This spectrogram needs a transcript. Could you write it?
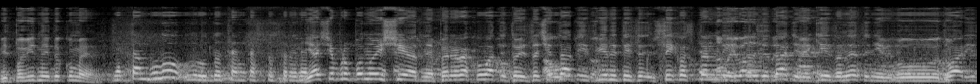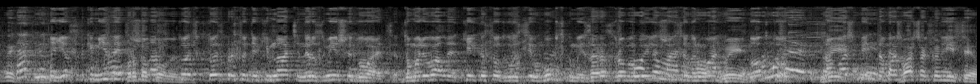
відповідний документ. Як там було у доценка 149? Я ще пропоную ще одне перерахувати, тобто зачитати і звіритися всіх остальних кандидатів, які занесені у два різних. Так, люди Ні, я все-таки мені здається, що у нас Протоколи. хтось, хтось присутній в кімнаті не розуміє, що відбувається. Домалювали кількасот голосів в Губському і зараз зробимо вигляд, що все нормально. Ви. Ну а А хто? може, Там Ви, ваш під- там ваш ваша підпис комісія.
